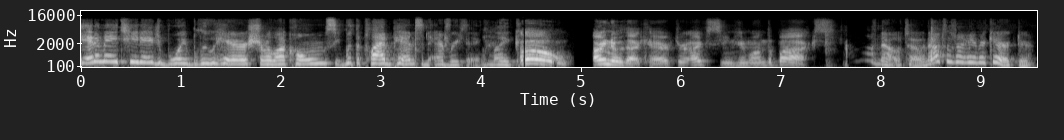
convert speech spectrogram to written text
anime teenage boy, blue hair, Sherlock Holmes with the plaid pants and everything. Like Oh, I know that character. I've seen him on the box. I love Naoto. Naoto's my favorite character.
